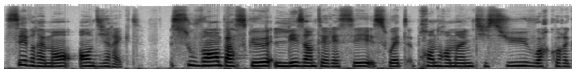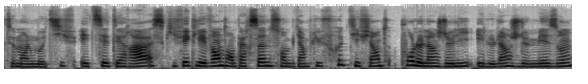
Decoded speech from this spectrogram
c'est vraiment en direct. Souvent parce que les intéressés souhaitent prendre en main le tissu, voir correctement le motif, etc. Ce qui fait que les ventes en personne sont bien plus fructifiantes pour le linge de lit et le linge de maison.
